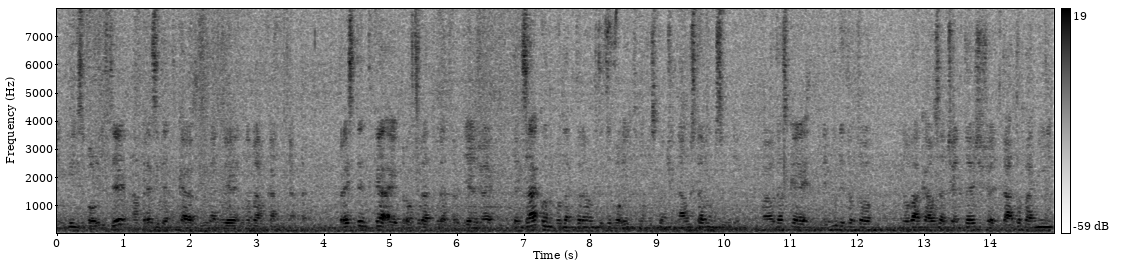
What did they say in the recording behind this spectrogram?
kým vy zvolíte a prezidentka vymenuje nového kandidáta. Prezidentka aj prokuratúra tvrdia, že ten zákon, podľa ktorého chcete voliť, môže skončiť na ústavnom súde. Moja otázka je, nebude toto nová kauza Čenteš, že táto pani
